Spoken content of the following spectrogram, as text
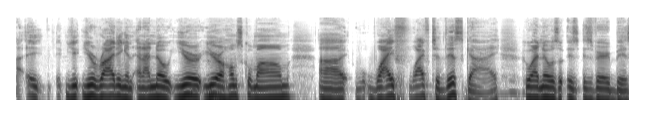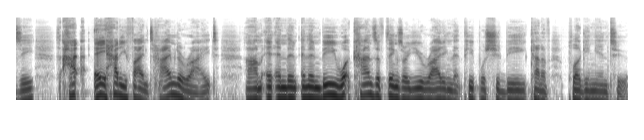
uh, you're writing and, and I know you're you're a homeschool mom, uh, wife wife to this guy who I know is is, is very busy. How, a, how do you find time to write? Um, and, and then and then B, what kinds of things are you writing that people should be kind of plugging into?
